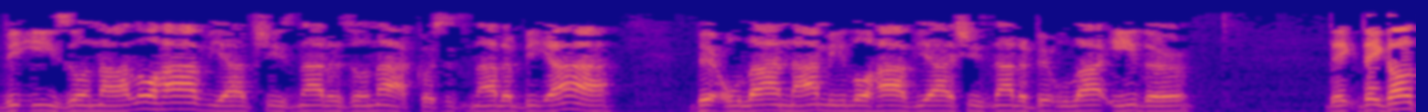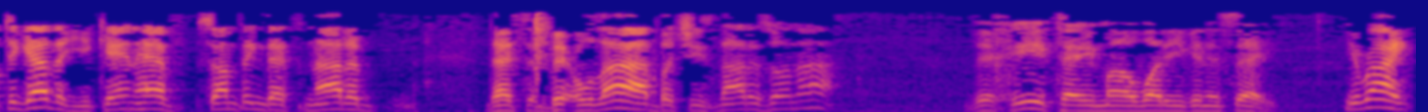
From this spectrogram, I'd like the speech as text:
V'i zona lo havya, if she's not a zona, because it's not a bi'ah, be'ula nami lo havya, she's not a be'ula either. They, they go together. You can't have something that's not a that's be'ula, but she's not a zona. V'chi teima, what are you going to say? You're right.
